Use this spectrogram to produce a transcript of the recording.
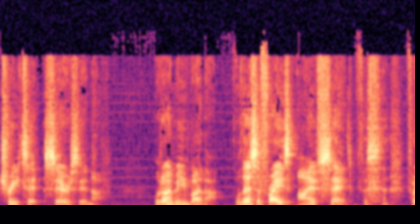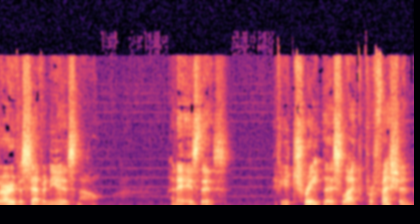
treat it seriously enough. What do I mean by that? Well, there's a phrase I've said for, for over seven years now, and it is this if you treat this like a profession,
